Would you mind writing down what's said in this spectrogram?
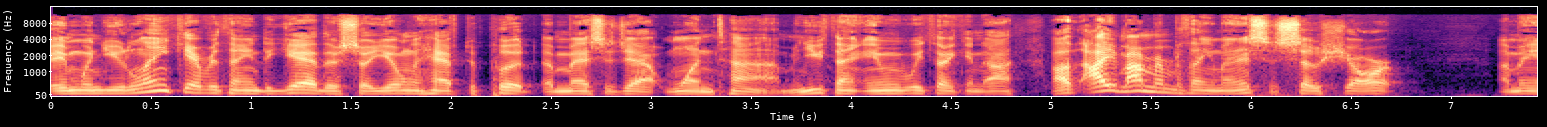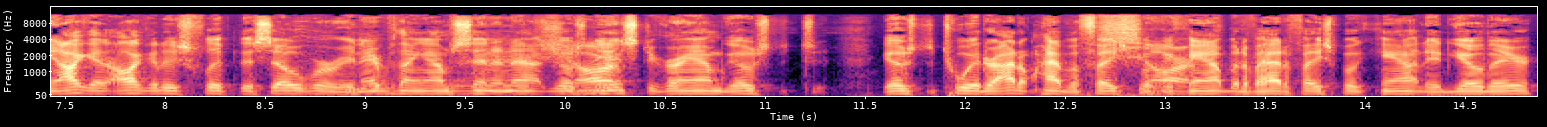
and when you link everything together, so you only have to put a message out one time, and you think, and we thinking, I, I, I remember thinking, man, this is so sharp. I mean, I got all I got to do is flip this over, and everything I'm sending out goes Sharp. to Instagram, goes to goes to Twitter. I don't have a Facebook Sharp. account, but if I had a Facebook account, it'd go there.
